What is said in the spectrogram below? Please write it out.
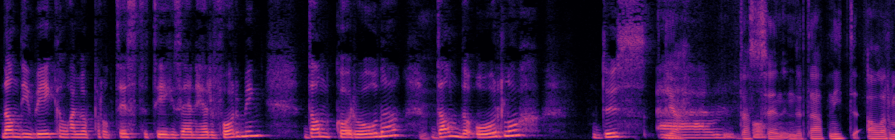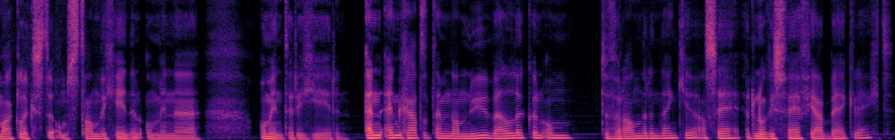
dan die wekenlange protesten tegen zijn hervorming, dan corona, dan de oorlog. Dus, ja, uh, dat zijn inderdaad niet de allermakkelijkste omstandigheden om in, uh, om in te regeren. En, en gaat het hem dan nu wel lukken om te veranderen, denk je, als hij er nog eens vijf jaar bij krijgt?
